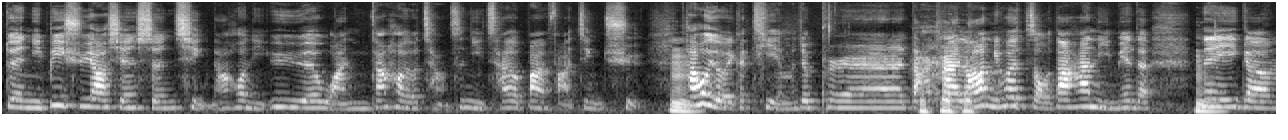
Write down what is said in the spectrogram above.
对，你必须要先申请，然后你预约完，你刚好有场次，你才有办法进去。嗯，它会有一个铁门就砰打开，然后你会走到它里面的那一个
